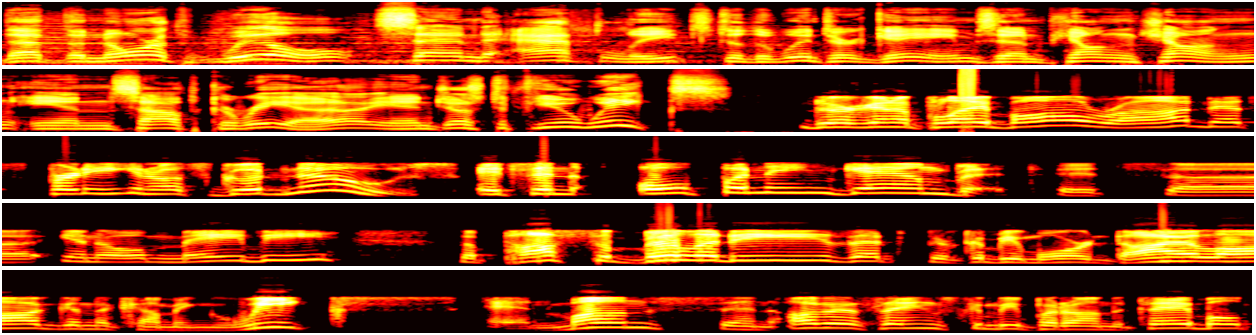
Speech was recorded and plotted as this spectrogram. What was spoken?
that the North will send athletes to the Winter Games in Pyeongchang in South Korea in just a few weeks. They're going to play ball, Rod. That's pretty, you know, it's good news. It's an opening gambit. It's, uh, you know, maybe the possibility that there could be more dialogue in the coming weeks and months and other things can be put on the table.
